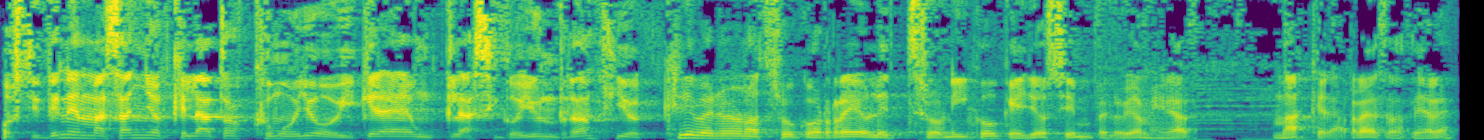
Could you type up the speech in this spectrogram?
O si tienes más años que latos como yo y quieres un clásico y un rancio, escríbenos a nuestro correo electrónico que yo siempre lo voy a mirar, más que las redes sociales.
